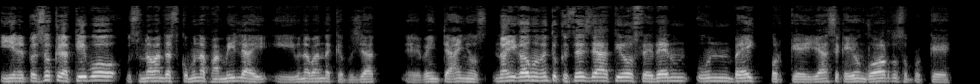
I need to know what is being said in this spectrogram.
Y en el proceso creativo, pues una banda es como una familia y, y una banda que pues ya eh, 20 años. ¿No ha llegado un momento que ustedes ya, tío, se den un, un, break porque ya se cayeron gordos o porque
